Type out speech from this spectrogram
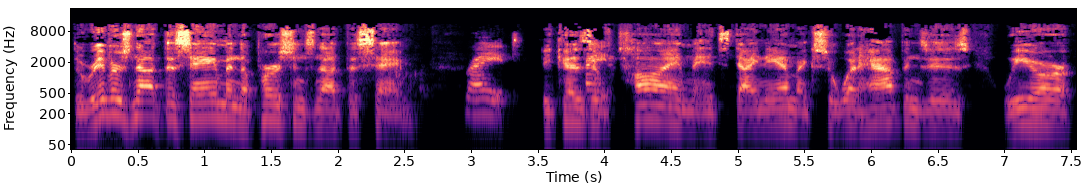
the river's not the same and the person's not the same Right. because Right. of time. It's dynamic. So what happens is we are,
